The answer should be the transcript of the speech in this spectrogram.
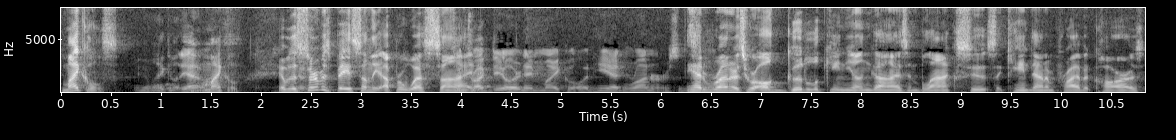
Michaels. Michael, oh, yeah, Michael. It was a service based on the Upper West side a Side. drug dealer named Michael, and he had runners. He had runners who were all good-looking young guys in black suits that came down in private cars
